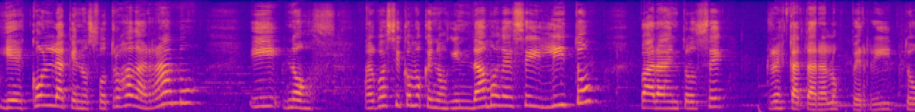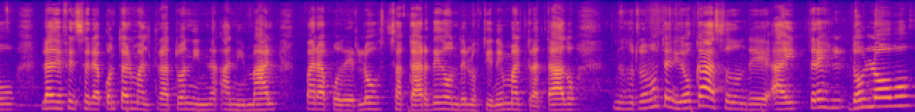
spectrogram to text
y es con la que nosotros agarramos y nos, algo así como que nos guindamos de ese hilito para entonces rescatar a los perritos, la Defensoría contra el Maltrato Animal para poderlos sacar de donde los tienen maltratados. Nosotros hemos tenido casos donde hay tres, dos lobos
